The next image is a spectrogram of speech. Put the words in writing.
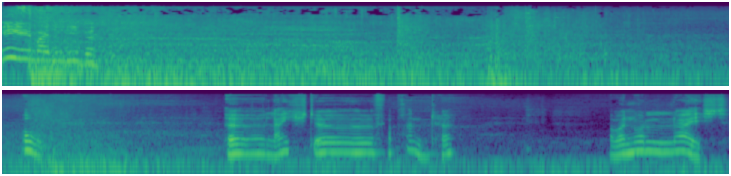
Geh, meine Liebe. Oh. Äh, leicht äh, verbrannt, hä? Aber nur leicht.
